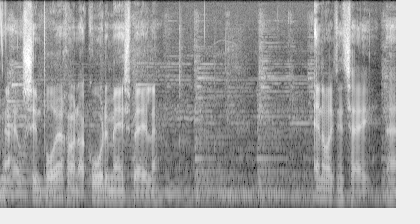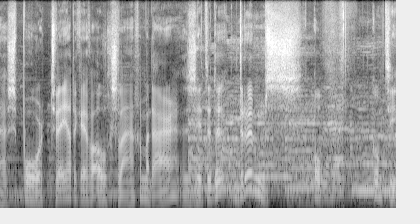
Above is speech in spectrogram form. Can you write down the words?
Ja, heel simpel, hè? gewoon de akkoorden meespelen. En dan wat ik net zei, eh, spoor 2 had ik even overgeslagen, maar daar zitten de drums op. Komt-ie.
